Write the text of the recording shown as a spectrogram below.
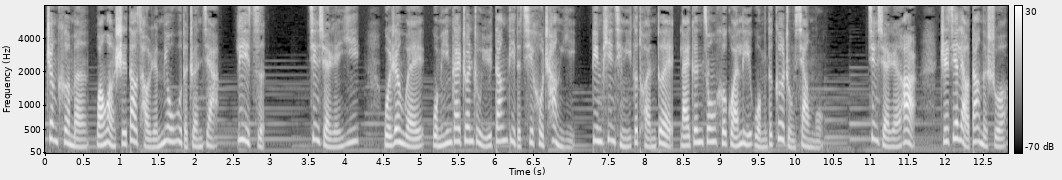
政客们往往是稻草人谬误的专家。例子。竞选人一，我认为我们应该专注于当地的气候倡议，并聘请一个团队来跟踪和管理我们的各种项目。竞选人二，直截了当地说，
